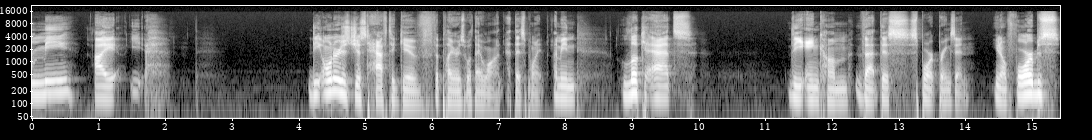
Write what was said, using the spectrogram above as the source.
me, I the owners just have to give the players what they want at this point. I mean, look at the income that this sport brings in. You know, Forbes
